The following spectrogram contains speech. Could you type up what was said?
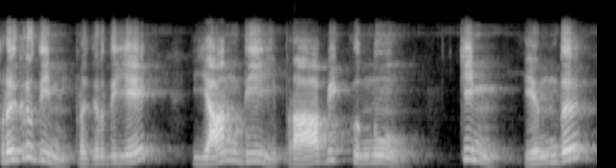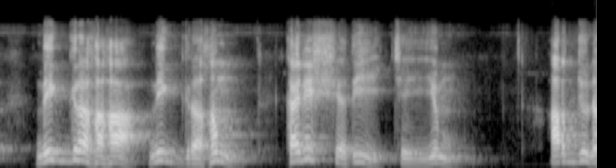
പ്രകൃതിം പ്രകൃതിയെ യാന്തി പ്രാപിക്കുന്നു. കിം എന്ത്? നിഗ്രഹ നിഗ്രഹം കരിഷ്യതി ചെയ്യും. അർജുന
